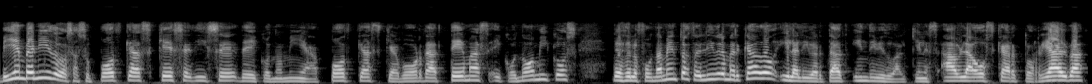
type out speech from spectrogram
Bienvenidos a su podcast ¿Qué se dice de economía? Podcast que aborda temas económicos desde los fundamentos del libre mercado y la libertad individual. Quien les habla Oscar Torrialba.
